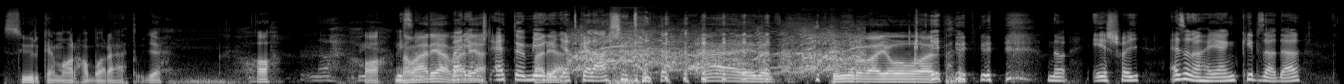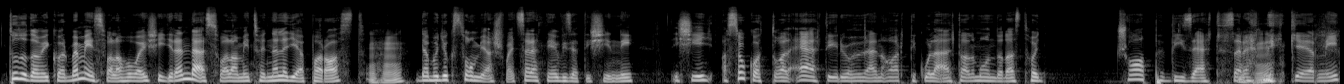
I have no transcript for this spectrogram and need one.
szürke marha barát, ugye? Ha, Na, ha. Na várjál, várjál. most ettől még Várjál. egyet kell ásítani. Háj, de kurva jó volt. Na, és hogy ezen a helyen, képzeld el, tudod, amikor bemész valahova, és így rendelsz valamit, hogy ne legyél paraszt, uh-huh. de mondjuk szomjas vagy, szeretnél vizet is inni, és így a szokottól eltérően artikuláltan mondod azt, hogy csapvizet szeretnék uh-huh. kérni,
